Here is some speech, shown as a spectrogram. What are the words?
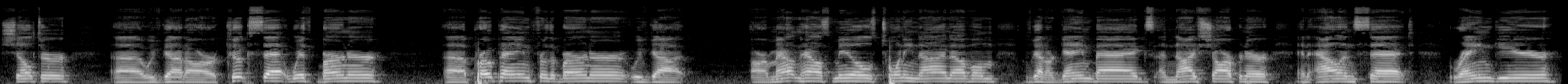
shelter. Uh, we've got our cook set with burner, uh, propane for the burner. We've got our Mountain House meals, 29 of them. We've got our game bags, a knife sharpener, an Allen set, rain gear,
